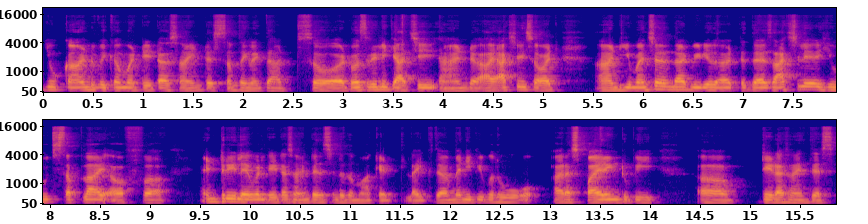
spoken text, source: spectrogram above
you can't become a data scientist something like that. So it was really catchy and i actually saw it. And you mentioned in that video that there's actually a huge supply of uh, entry level data scientists into the market. Like there are many people who are aspiring to be uh, data scientists.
